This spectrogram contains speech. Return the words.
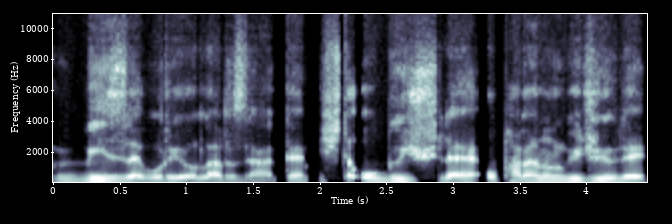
bizle vuruyorlar zaten. İşte o güçle, o paranın gücüyle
